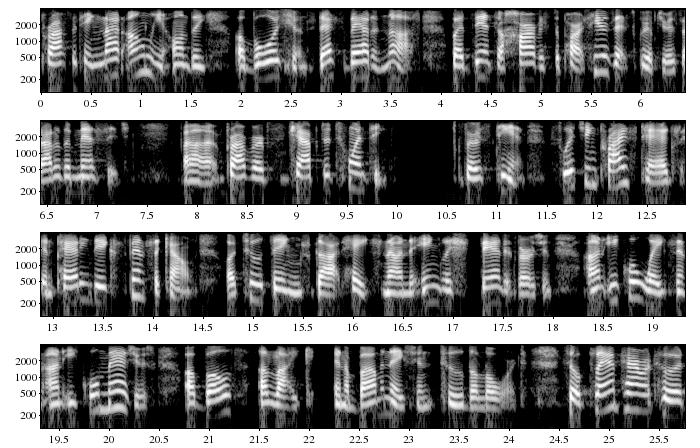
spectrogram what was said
profiting not only on the abortions, that's bad enough, but then to harvest the parts. Here's that scripture. It's out of the message. Uh, Proverbs chapter 20 verse 10. Switching price tags and padding the expense account are two things God hates. Now, in the English Standard Version, unequal weights and unequal measures are both alike an abomination to the Lord. So, Planned Parenthood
